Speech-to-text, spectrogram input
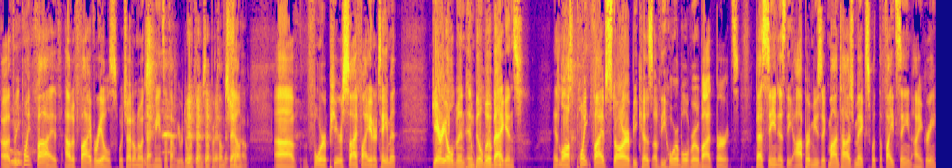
uh, 3.5 out of 5 reels, which I don't know what that means. I thought we were doing thumbs up or thumbs down. Uh, for pure sci-fi entertainment, Gary Oldman and Bilbo Baggins. It lost 0.5 star because of the horrible robot birds. Best scene is the opera music montage mix with the fight scene. I agree.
